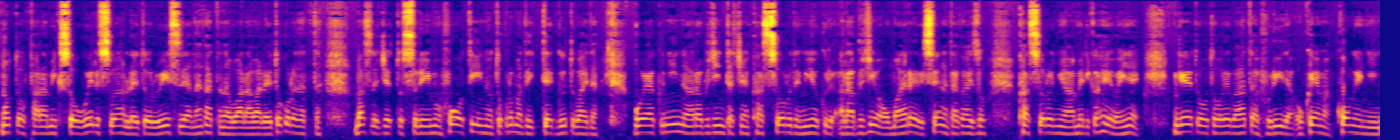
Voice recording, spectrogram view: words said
もっとパラミクソウイルスはレトルウイスではなかったな。笑われるところだった。バスでジェットスリーム40のところまで行ってグッドバイだ。500人のアラブ人たちが滑走路で見送る。アラブ人はお前らより背が高いぞ。滑走路にはアメリカ兵はいない。ゲートを通ればあとはフリーだ。奥山、高原に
